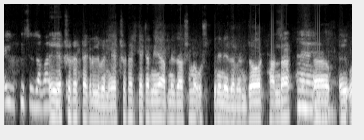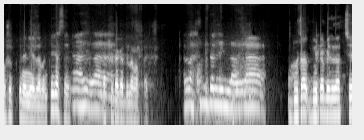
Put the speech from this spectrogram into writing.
এই কিছু জবাব এই একশোটা টাকা নেবেন একশোটা টাকা নিয়ে আপনি যাওয়ার সময় ওষুধ কিনে নিয়ে যাবেন। জ্বর ঠান্ডা হ্যাঁ, এই ওষুধ কিনে নিয়ে যাবেন ঠিক আছে? একশো টাকা দিলাম আপনাকে। আলহামদুলিল্লাহ। আল্লাহ দুটা দুইটা বেজে যাচ্ছে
